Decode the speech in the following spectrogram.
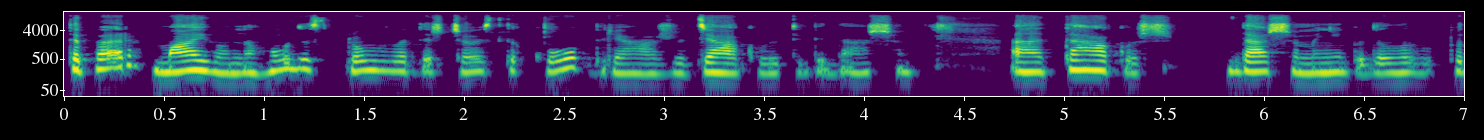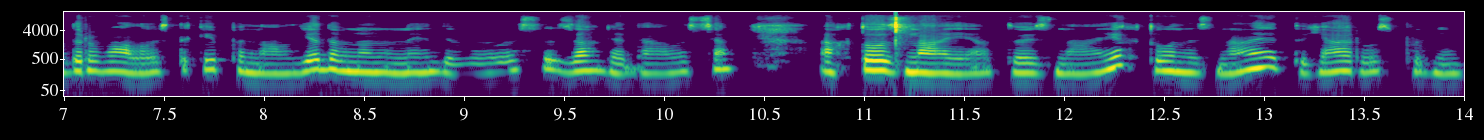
тепер маю нагоду спробувати ще ось таку пряжу. Дякую тобі, Даша. А, Також Даша мені подарувала ось такий пенал. Я давно на них дивилася, заглядалася. А хто знає, той знає, хто не знає, то я розповім.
